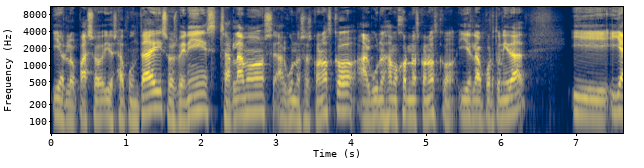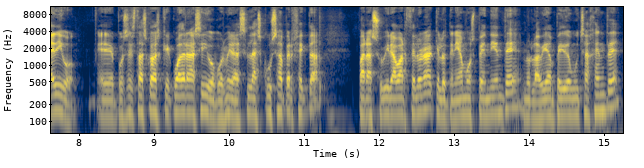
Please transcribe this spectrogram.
y os lo paso y os apuntáis, os venís, charlamos, algunos os conozco, algunos a lo mejor no os conozco y es la oportunidad. Y, ya digo, eh, pues estas cosas que cuadran así, pues mira, es la excusa perfecta para subir a Barcelona, que lo teníamos pendiente, nos lo habían pedido mucha gente,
